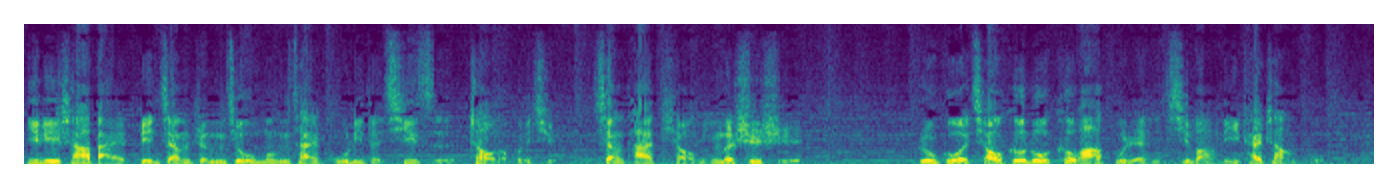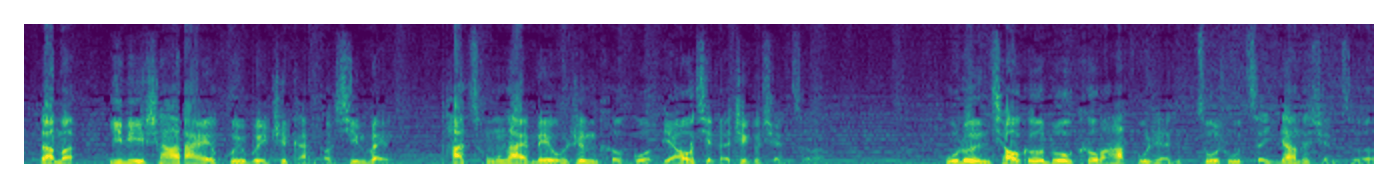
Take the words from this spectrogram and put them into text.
伊丽莎白便将仍旧蒙在鼓里的妻子召了回去，向她挑明了事实。如果乔戈洛科娃夫人希望离开丈夫，那么伊丽莎白会为之感到欣慰。她从来没有认可过表姐的这个选择。无论乔戈洛科娃夫人做出怎样的选择，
